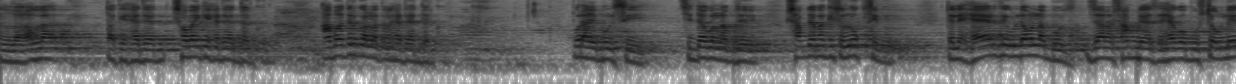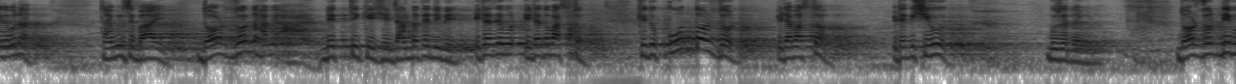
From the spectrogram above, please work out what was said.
আল্লাহ আল্লাহ তাকে হেদায়ত, সবাইকে হেদায়ত দান করুন আমাদেরকে আল্লাহ তালা হেদায়ত দান করুন পরে আমি বলছি, চিন্তা করলাম যে সামনে আমার কিছু লোক ছিল, তাহলে হ্যার যে উল্টা পাল্লা বুঝ, যারা সামনে আছে হ্যাঁ গো, বুঝটা উল্টে দেবো না? তাই আমি বলছি, ভাই, দশজন আমি ব্যক্তিকে সে জান্নাতে নিবে এটা যে, এটা তো বাস্তব। কিন্তু কোন দশজন? এটা বাস্তব? এটা কি শিওর? বুঝেন না মনে দশজন নিব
